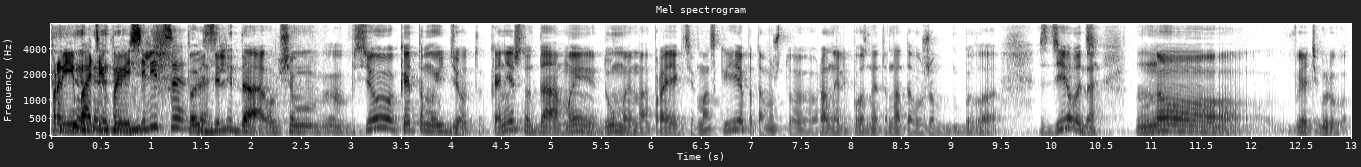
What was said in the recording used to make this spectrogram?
проебать их, повеселиться. повеселить. Да, в общем, все к этому идет. Конечно, да, мы думаем о проекте в Москве, потому что рано или поздно это надо уже было сделать. Да. Но я тебе говорю,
